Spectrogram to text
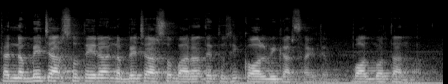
ਤਾਂ 90413 90412 ਤੇ ਤੁਸੀਂ ਕਾਲ ਵੀ ਕਰ ਸਕਦੇ ਹੋ। ਬਹੁਤ ਬਹੁਤ ਧੰਨਵਾਦ।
